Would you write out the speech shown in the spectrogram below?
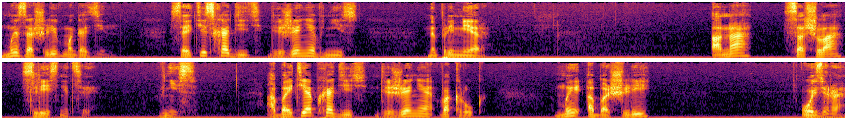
мы зашли в магазин. Сойти сходить, движение вниз. Например, она сошла с лестницы вниз. Обойти, обходить, движение вокруг. Мы обошли озеро.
